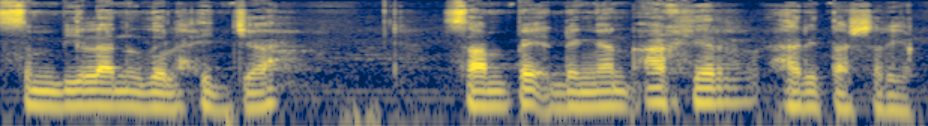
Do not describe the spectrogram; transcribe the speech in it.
9 Zulhijjah sampai dengan akhir hari tasyrik.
